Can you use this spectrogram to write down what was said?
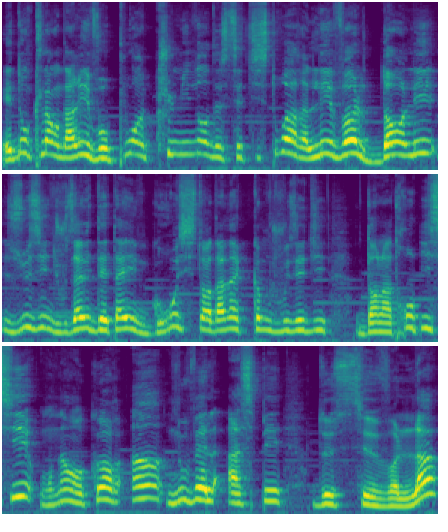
Et donc là on arrive au point culminant de cette histoire, les vols dans les usines. Je vous avais détaillé une grosse histoire d'arnaque comme je vous ai dit dans l'intro. Ici on a encore un nouvel aspect de ce vol là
